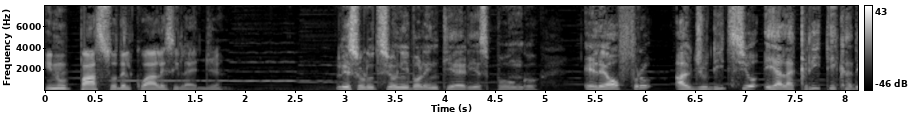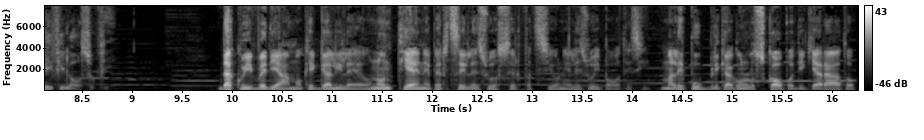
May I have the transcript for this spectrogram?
in un passo del quale si legge Le soluzioni volentieri espongo e le offro al giudizio e alla critica dei filosofi. Da qui vediamo che Galileo non tiene per sé le sue osservazioni e le sue ipotesi, ma le pubblica con lo scopo dichiarato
